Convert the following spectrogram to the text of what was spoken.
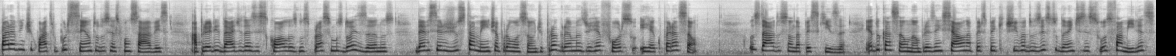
Para 24% dos responsáveis, a prioridade das escolas nos próximos dois anos deve ser justamente a promoção de programas de reforço e recuperação. Os dados são da pesquisa Educação Não Presencial na Perspectiva dos Estudantes e Suas Famílias,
